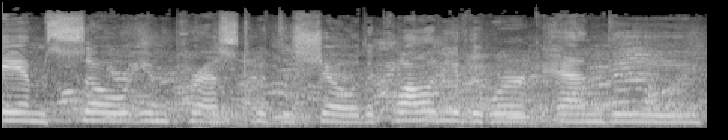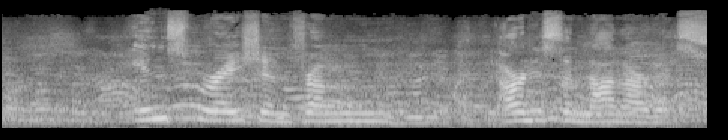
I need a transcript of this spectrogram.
am so impressed with the show, the quality of the work, and the inspiration from artists and non artists.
